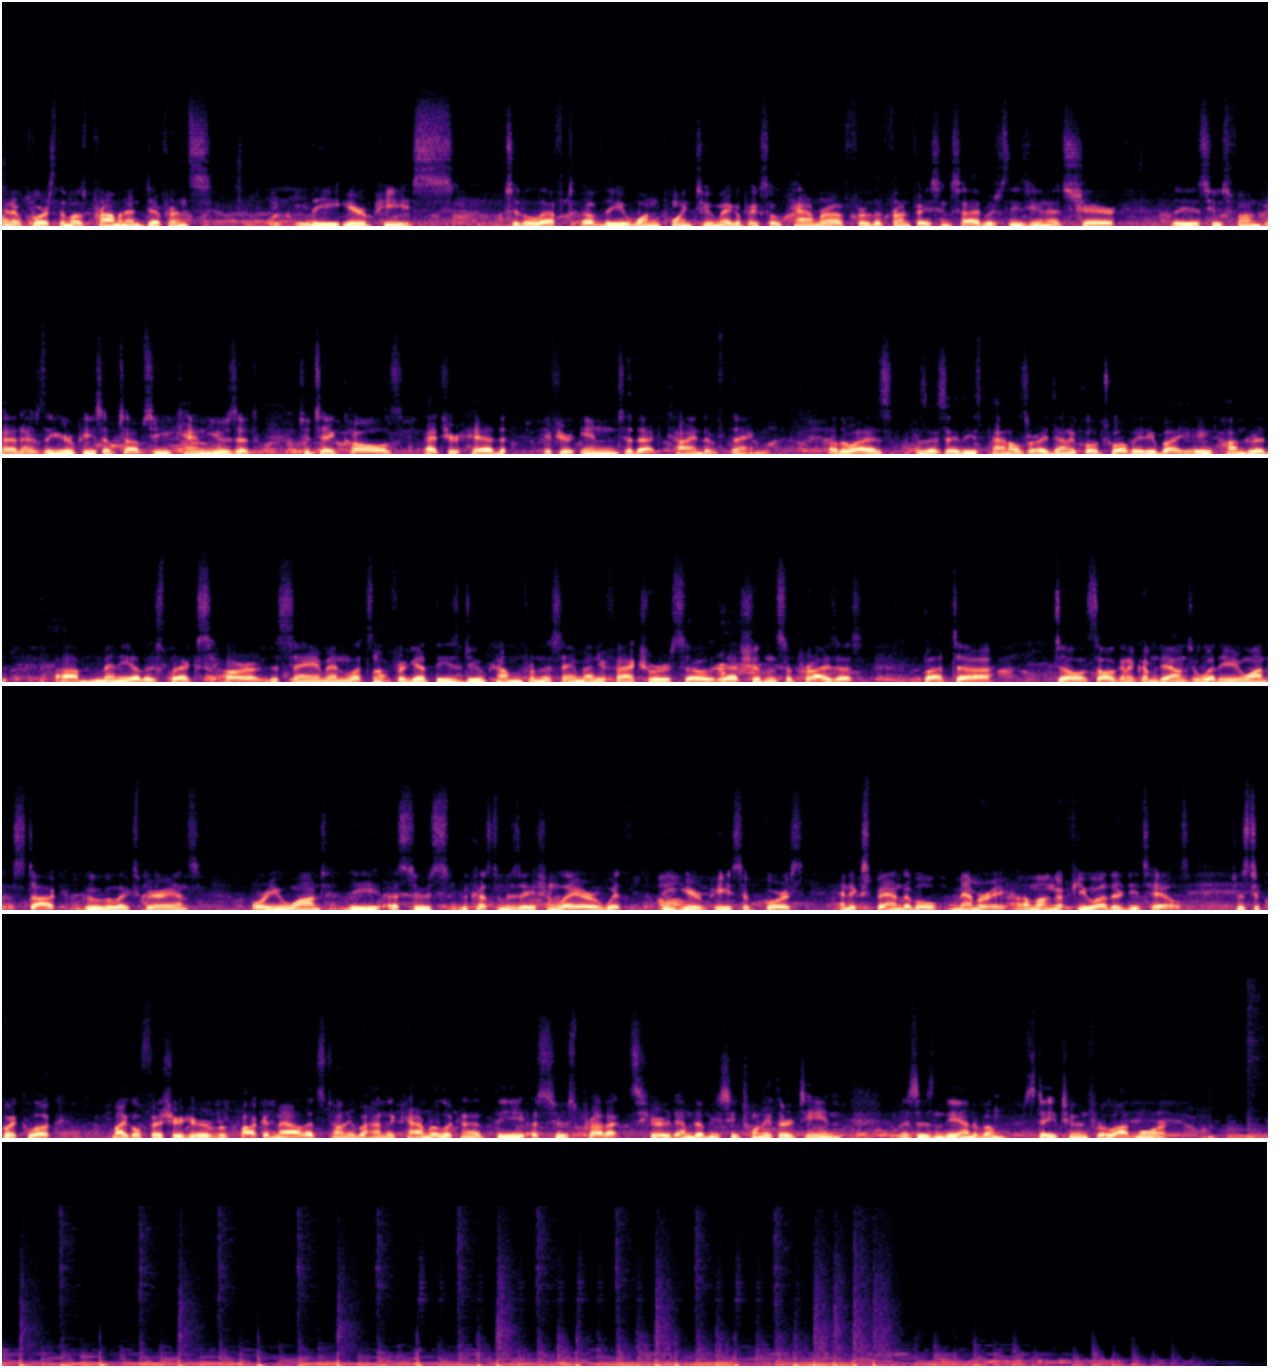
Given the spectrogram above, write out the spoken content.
And of course, the most prominent difference, the earpiece to the left of the 1.2 megapixel camera for the front-facing side, which these units share. The ASUS FonePad has the earpiece up top, so you can use it to take calls at your head if you're into that kind of thing. Otherwise, as I say, these panels are identical, 1280 by 800. Um, many other specs are the same, and let's not forget these do come from the same manufacturer, so that shouldn't surprise us. But uh, it's all going to come down to whether you want a stock Google experience or you want the ASUS customization layer with the earpiece, of course, and expandable memory, among a few other details. Just a quick look. Michael Fisher here of Pocketnow. That's Tony behind the camera looking at the ASUS products here at MWC 2013. And this isn't the end of them. Stay tuned for a lot more.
